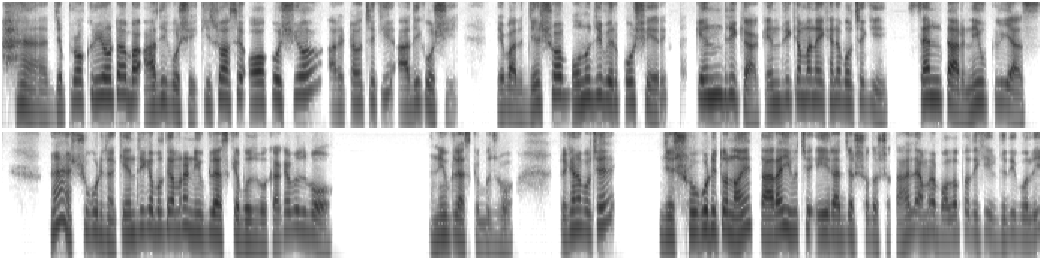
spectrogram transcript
হ্যাঁ যে প্রক্রিয়াটা বা আদিকোষী, কিছু আছে অকোষীয় আর একটা হচ্ছে কি আদিকোষী। এবার যেসব অণুজীবের কোষের কেন্দ্রিকা কেন্দ্রিকা মানে এখানে বলছে কি? Centre, nucleus. হ্যাঁ সুগঠিত কেন্দ্রিকা বলতে আমরা নিউক্লিয়াসকে বুঝব। কাকে বুঝব? নিউক্লিয়াসকে বুঝব। তো এখানে বলছে যে সুগঠিত নয়, তারাই হচ্ছে এই রাজ্যের সদস্য। তাহলে আমরা বলতো দেখি, যদি বলি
